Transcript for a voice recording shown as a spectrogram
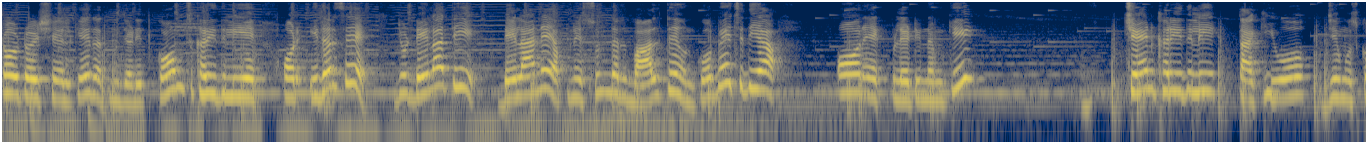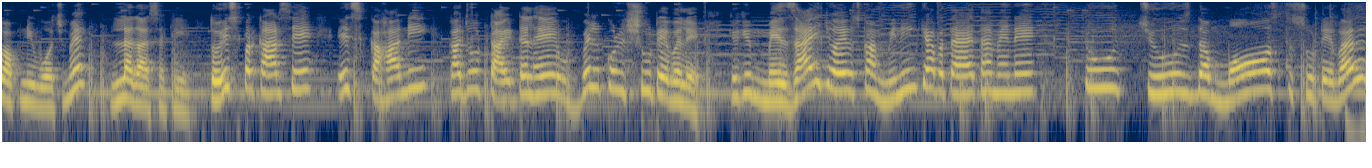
टोटो शेल के रत्न जड़ित कॉम्स खरीद लिए। और इधर से जो डेला थी, डेला ने अपने सुंदर बाल थे उनको बेच दिया। और एक प्लेटिनम की चेन खरीद ली ताकि वो जिम उसको अपनी वॉच में लगा सके। तो इस प्रकार से इस कहानी का जो टाइटल है, वो बिल्कुल शूटेबल है, क्योंकि मेजाई जो है, उसका मीनिंग क्या बताया था मैंने? To choose the most suitable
